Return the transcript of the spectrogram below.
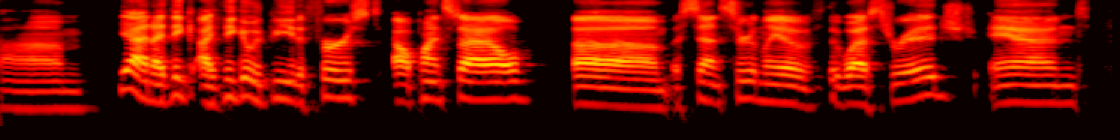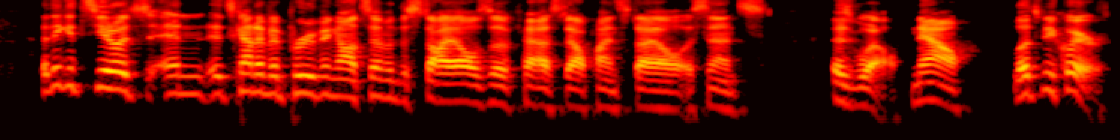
um yeah, and I think I think it would be the first Alpine style um, sense certainly of the West Ridge, and I think it's you know it's and it's kind of improving on some of the styles of past alpine style ascents as well. Now, let's be clear,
